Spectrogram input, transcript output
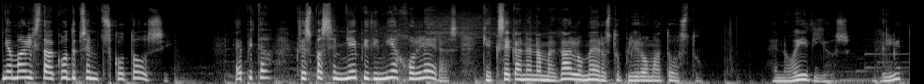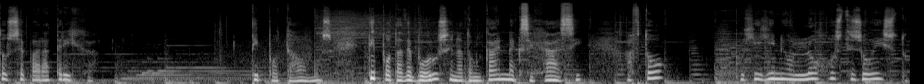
μια μάλιστα ακόντεψε να τους σκοτώσει. Έπειτα ξέσπασε μια επιδημία χολέρας και ξέκανε ένα μεγάλο μέρος του πληρώματός του. Ενώ ο ίδιος γλίτωσε παρατρίχα. Τίποτα όμως, τίποτα δεν μπορούσε να τον κάνει να ξεχάσει αυτό που είχε γίνει ο λόγος της ζωής του.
